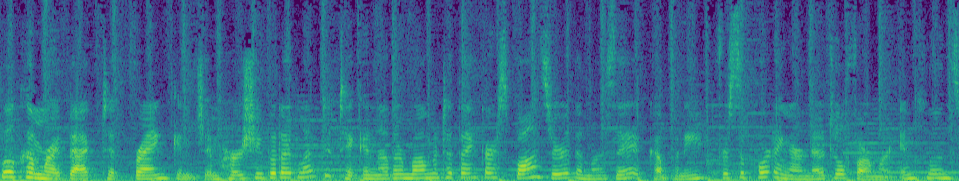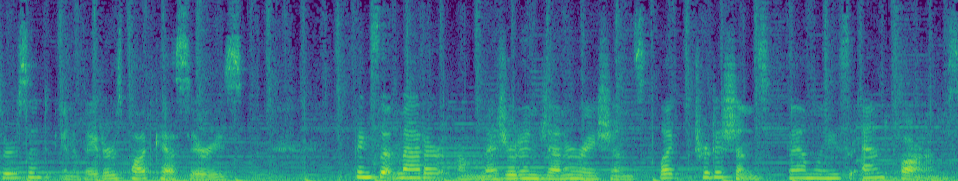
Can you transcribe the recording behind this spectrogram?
We'll come right back to Frank and Jim Hershey, but I'd like to take another moment to thank our sponsor, the Mosaic Company, for supporting our No Till Farmer Influencers and Innovators podcast series. Things that matter are measured in generations, like traditions, families, and farms.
